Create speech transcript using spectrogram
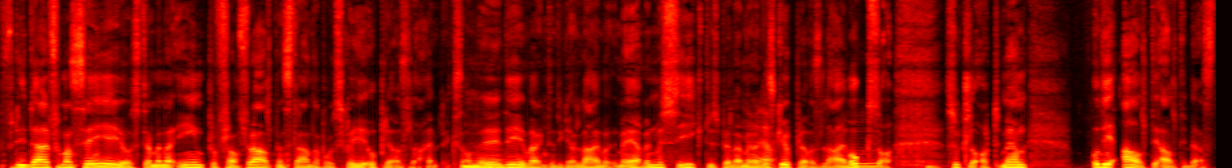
För det är därför man säger just, jag menar impro framförallt, men standup ska ju upplevas live. Liksom. Mm. Det, det är verkligen tycker jag, live, men även musik du spelar, Ja, ja. det ska upplevas live Mm. också. Såklart. Men, och det är alltid, alltid bäst.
